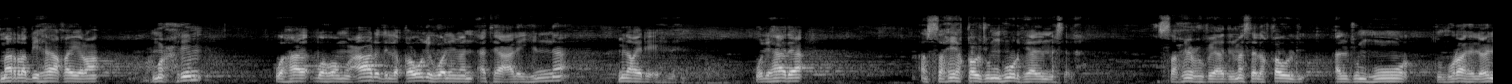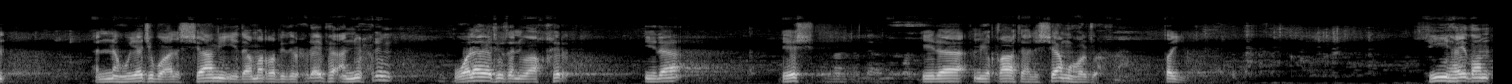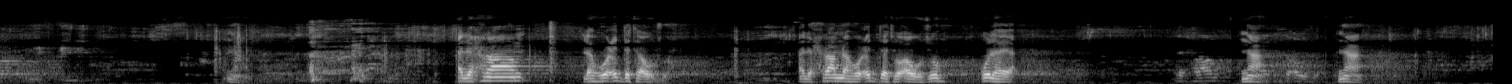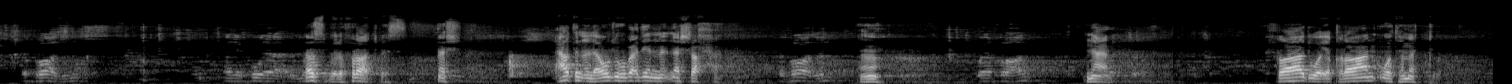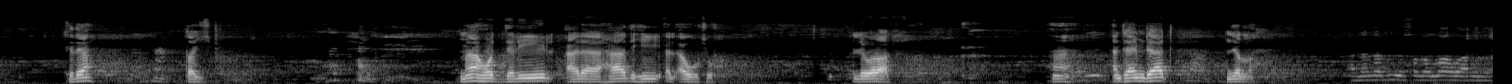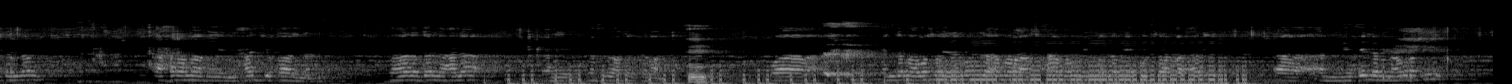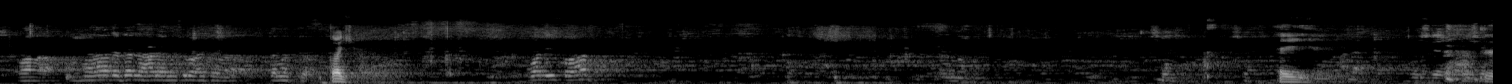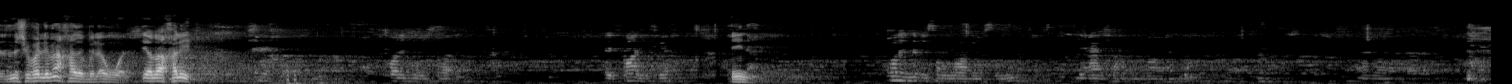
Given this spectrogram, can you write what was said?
مر بها غير محرم وهو معارض لقوله ولمن أتى عليهن من غير إهلهن ولهذا الصحيح قول جمهور في هذه المسألة. الصحيح في هذه المسألة قول الجمهور جمهور أهل العلم أنه يجب على الشام إذا مر بذي الحليفة أن يحرم ولا يجوز أن يؤخر إلى إيش؟ إلى ميقات أهل الشام وهو الجحفة. طيب. فيه أيضا نعم. الإحرام له عدة أوجه. الإحرام له عدة أوجه. قلها يا الإحرام نعم. نعم. إفراد. أن يكون أصبر إفراد بس. مشي عطنا الأوجه وبعدين نشرحها. إفراد. ها. وإقران نعم. إفراد وإقران وتمتع. كذا؟ طيب. ما هو الدليل على هذه الأوجه؟ اللي وراك. ها. أنت إمداد؟ يلا. أن النبي صلى الله عليه وسلم أحرم بالحج قارنا. فهذا دل على يعني مشروعة القرآن. وعندما وصل إلى مكة أمر أصحابه ممن لم يكن ساق الهدي آه، أن يحل من عمرته وهذا دل على مشروعة التمتع. طيب. والإفراد أي. نشوف اللي ما أخذوا بالأول. يلا خليل. قول يا شيخ. إي نعم. قول النبي صلى الله عليه وسلم لعائشة رضي الله عنها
